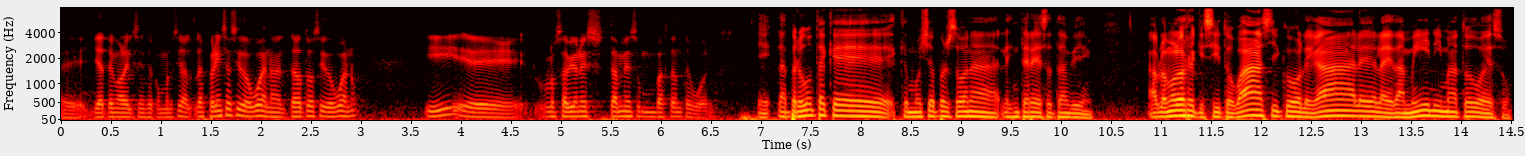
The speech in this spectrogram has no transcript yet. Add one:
eh, ya tengo la licencia comercial. La experiencia ha sido buena, el trato ha sido bueno y eh, los aviones también son bastante buenos. Eh, la pregunta que, que muchas personas les interesa también. Hablamos de los requisitos básicos, legales, la edad mínima, todo eso.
